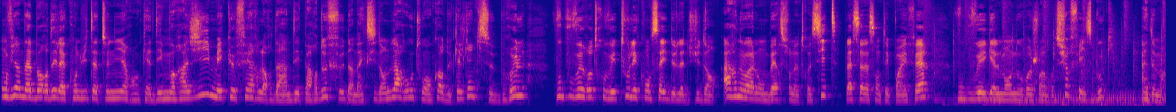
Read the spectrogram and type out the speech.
On vient d'aborder la conduite à tenir en cas d'hémorragie, mais que faire lors d'un départ de feu, d'un accident de la route ou encore de quelqu'un qui se brûle? Vous pouvez retrouver tous les conseils de l'adjudant Arnaud Alombert sur notre site placealasanté.fr. Vous pouvez également nous rejoindre sur Facebook. À demain.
